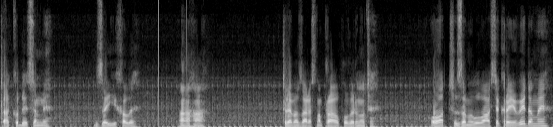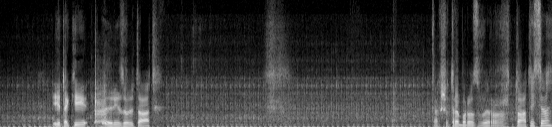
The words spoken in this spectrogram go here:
Так, куди це ми заїхали? Ага. Треба зараз направо повернути. От, замилувався краєвидами. І такий результат. Так що треба розвертатися.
